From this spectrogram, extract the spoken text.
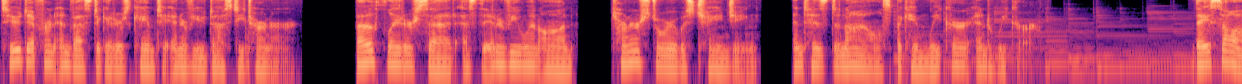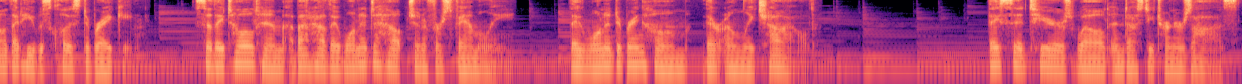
two different investigators came to interview Dusty Turner. Both later said as the interview went on, Turner's story was changing and his denials became weaker and weaker. They saw that he was close to breaking, so they told him about how they wanted to help Jennifer's family. They wanted to bring home their only child. They said tears welled in Dusty Turner's eyes.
